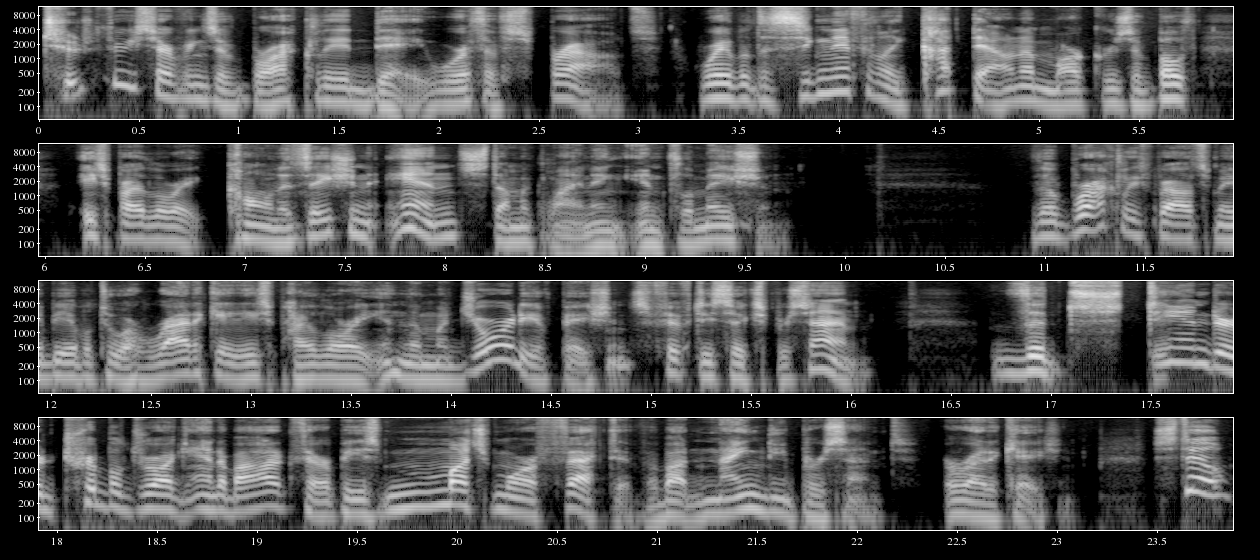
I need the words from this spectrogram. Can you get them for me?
2 to 3 servings of broccoli a day worth of sprouts were able to significantly cut down on markers of both H. pylori colonization and stomach lining inflammation. Though broccoli sprouts may be able to eradicate H. pylori in the majority of patients, 56%, the standard triple drug antibiotic therapy is much more effective, about 90% eradication. Still,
